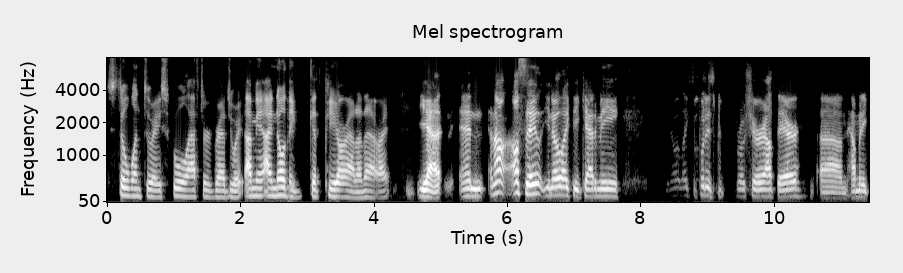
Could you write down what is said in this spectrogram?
still went to a school after graduate. I mean, I know they get PR out of that, right? Yeah, and and I'll, I'll say, you know, like the academy, you know, it likes to put its brochure out there. Um, how many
